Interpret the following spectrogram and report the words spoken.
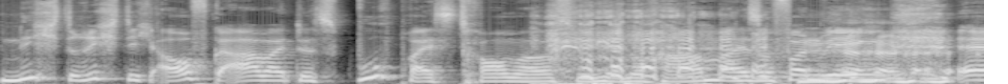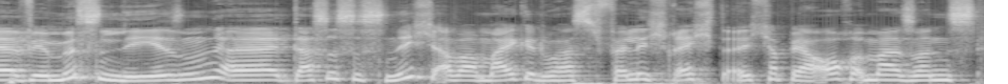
nicht richtig aufgearbeitetes Buchpreistrauma, was wir hier noch haben. Also von wegen, äh, wir müssen lesen. Äh, das ist es nicht. Aber Maike, du hast völlig recht. Ich habe ja auch immer sonst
